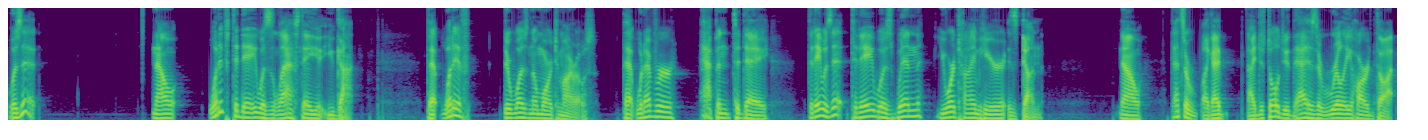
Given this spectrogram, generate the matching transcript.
was it? Now, what if today was the last day that you got? That what if there was no more tomorrows? That whatever happened today, today was it. Today was when your time here is done. Now, that's a like I I just told you that is a really hard thought.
